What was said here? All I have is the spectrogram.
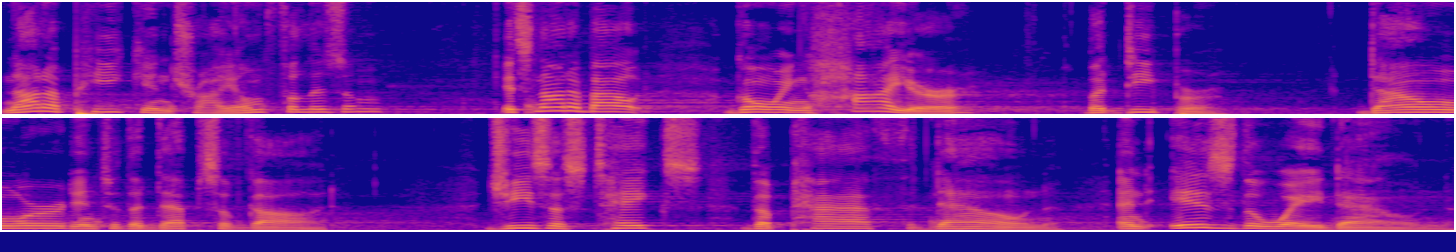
not a peak in triumphalism. It's not about going higher, but deeper, downward into the depths of God. Jesus takes the path down and is the way down.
